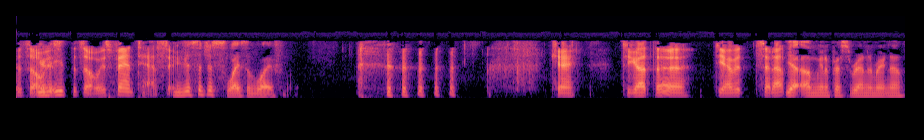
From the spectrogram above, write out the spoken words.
it's always you- it's always fantastic. You're just such a slice of life. okay. Do you got the? Do you have it set up? Yeah, I'm gonna press random right now.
